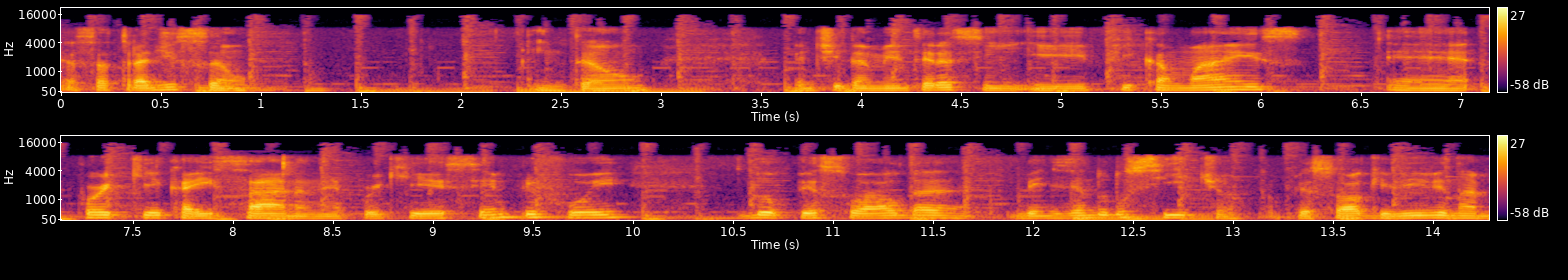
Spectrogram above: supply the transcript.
essa tradição. Então, antigamente era assim, e fica mais. É, por que caiçara, né? Porque sempre foi do pessoal da, bem dizendo, do sítio, o pessoal que vive na,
